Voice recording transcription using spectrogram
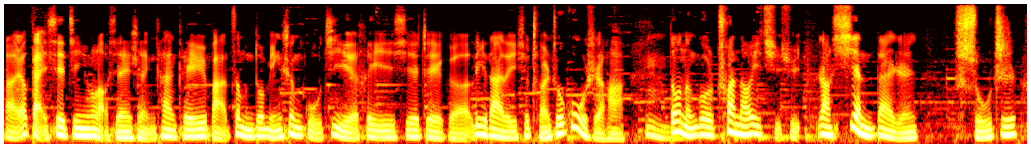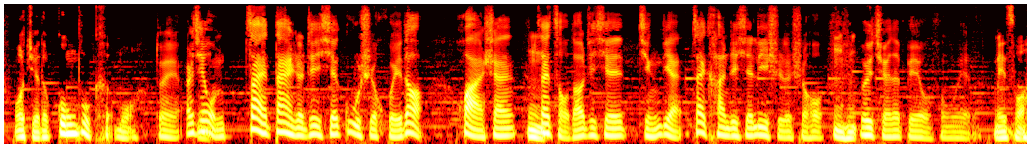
啊，要感谢金庸老先生，你看可以把这么多名胜古迹和一些这个历代的一些传说故事哈，嗯，都能够串到一起去，让现代人熟知，我觉得功不可没。对，而且我们再带着这些故事回到华山，嗯再走到这些景点，再看这些历史的时候，嗯哼，会觉得别有风味了。没错。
